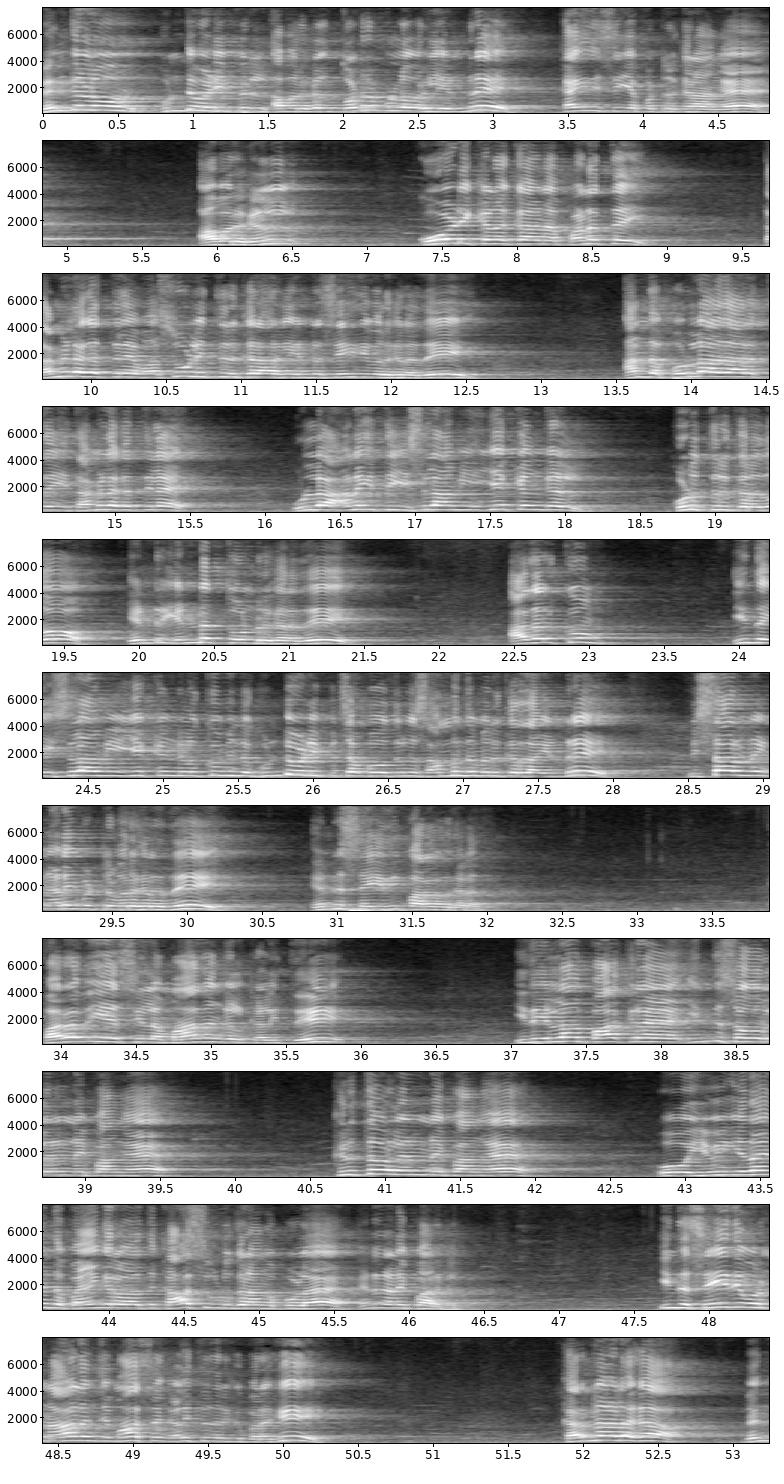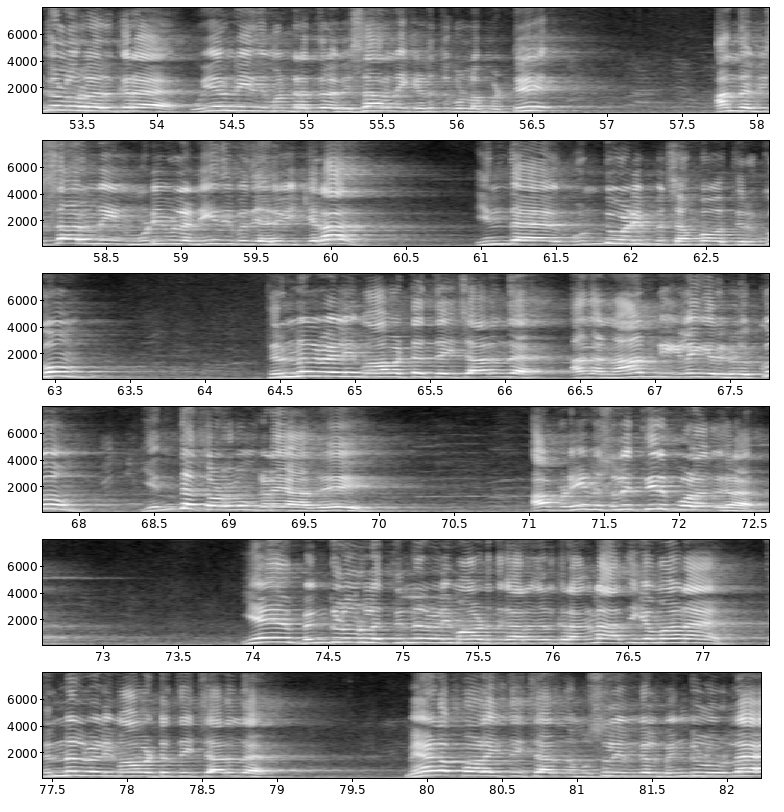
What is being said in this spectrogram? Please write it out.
பெங்களூர் குண்டு வெடிப்பில் அவர்கள் தொடர்புள்ளவர்கள் என்று கைது செய்யப்பட்டிருக்கிறாங்க. அவர்கள் கோடிக்கணக்கான பணத்தை தமிழகத்திலே வசூலித்திருக்கிறார்கள் என்ற செய்தி வருகிறது. அந்த பொருளாதாரத்தை தமிழகத்தில் உள்ள அனைத்து இஸ்லாமிய இயக்கங்கள் கொடுத்திருக்கிறதோ என்று எண்ண தோன்றுகிறது. அதற்கும் இந்த இஸ்லாமிய இயக்கங்களுக்கும் இந்த குண்டுவெடிப்பு சம்பவத்திற்கும் சம்பந்தம் இருக்கிறதா என்று விசாரணை நடைபெற்று வருகிறது என்று செய்தி பரவுகிறது. பரவிய சில மாதங்கள் கழித்து இதையெல்லாம் பார்க்குற இந்து சகோதரர்கள் என்ன நினைப்பாங்க? கிறிஸ்தவர்கள் என்ன நினைப்பாங்க? ஓ இவங்க தான் இந்த பயங்கரவாதத்துக்கு காசு கொடுக்குறாங்க போல என்று நினைப்பார்கள். இந்த செய்தி ஒரு நாலஞ்சு மாதம் கழித்ததற்கு பிறகு கர்நாடகா பெங்களூரில் இருக்கிற உயர்நீதிமன்றத்தில் விசாரணைக்கு எடுத்துக்கொள்ளப்பட்டு அந்த விசாரணையின் முடிவில் நீதிபதி அறிவிக்கிறார். இந்த குண்டுவெடிப்பு சம்பவத்திற்கும் திருநெல்வேலி மாவட்டத்தை சார்ந்த அந்த நான்கு இளைஞர்களுக்கும் எந்த தொடர்பும் கிடையாது அப்படின்னு சொல்லி தீர்ப்பு வழங்குகிறார். ஏன் பெங்களூரில் திருநெல்வேலி மாவட்டத்துக்காரங்க இருக்கிறாங்கன்னா அதிகமான திருநெல்வேலி மாவட்டத்தை சார்ந்த மேலப்பாளையத்தை சார்ந்த முஸ்லீம்கள் பெங்களூரில்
